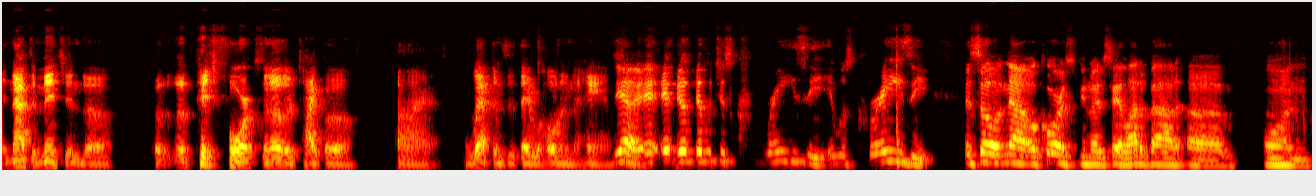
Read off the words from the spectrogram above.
and not to mention the, the, the pitchforks and other type of uh, weapons that they were holding in their hands. yeah, So, it, it, it- was just crazy. It was crazy. And so now, of course, you know, they say a lot about um, on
